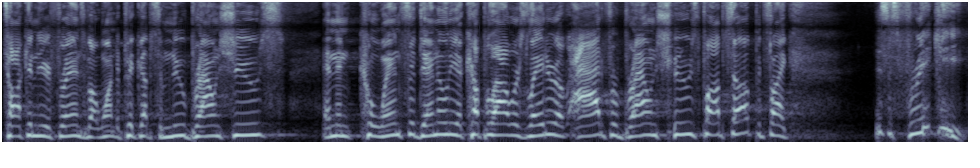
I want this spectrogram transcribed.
talking to your friends about wanting to pick up some new brown shoes? And then coincidentally, a couple hours later, an ad for brown shoes pops up. It's like, this is freaky.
